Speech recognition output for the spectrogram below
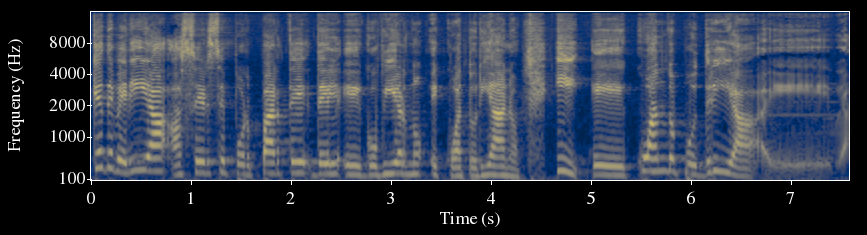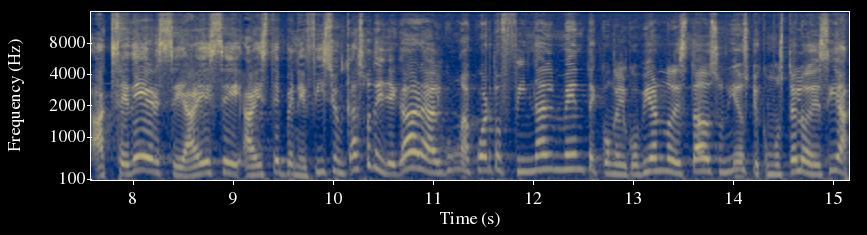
¿qué debería hacerse por parte del eh, gobierno ecuatoriano y eh, cuándo podría eh, accederse a ese a este beneficio en caso de llegar a algún acuerdo finalmente con el gobierno de Estados Unidos que como usted lo decía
